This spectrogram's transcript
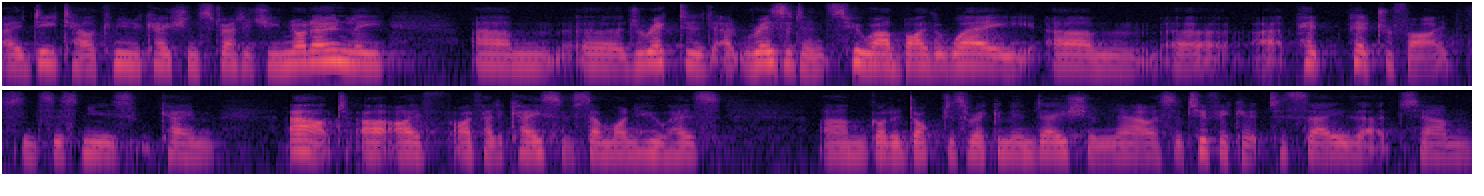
a detailed communication strategy, not only um, uh, directed at residents who are, by the way, um, uh, uh, pet petrified since this news came out. Uh, I've, I've had a case of someone who has um, got a doctor's recommendation now, a certificate to say that um,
